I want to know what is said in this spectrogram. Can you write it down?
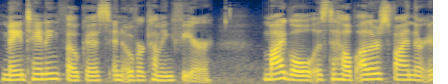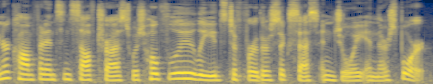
maintaining focus, and overcoming fear. My goal is to help others find their inner confidence and self trust, which hopefully leads to further success and joy in their sport.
